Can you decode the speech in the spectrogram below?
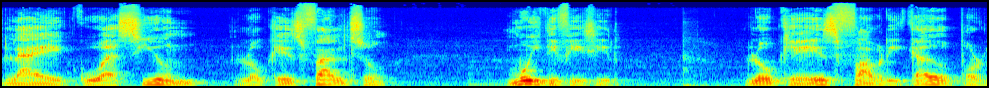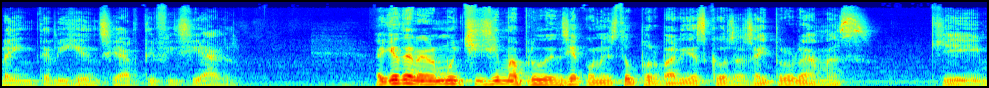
la ecuación lo que es falso muy difícil lo que es fabricado por la inteligencia artificial. Hay que tener muchísima prudencia con esto por varias cosas. Hay programas que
